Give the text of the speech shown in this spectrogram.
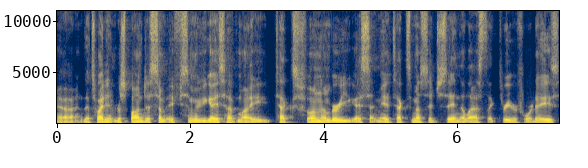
Uh, that's why I didn't respond to some. If some of you guys have my text phone number, you guys sent me a text message saying the last like three or four days,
